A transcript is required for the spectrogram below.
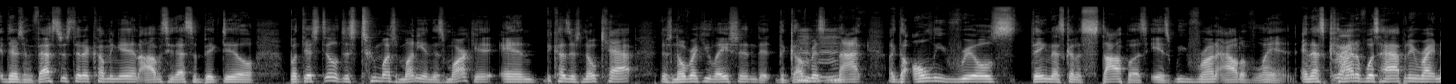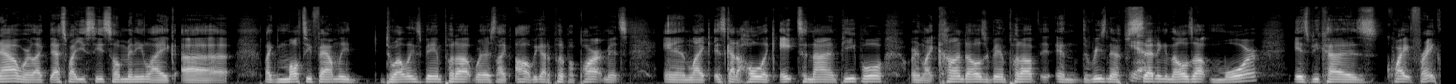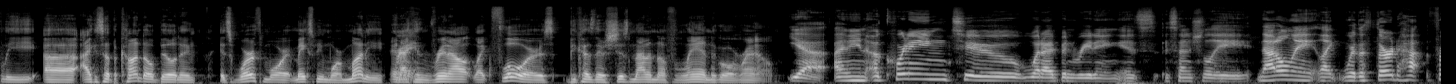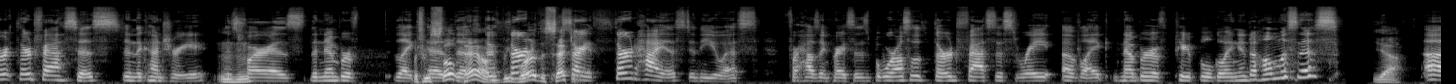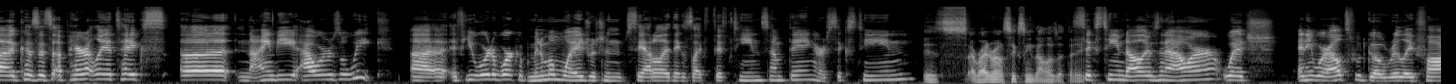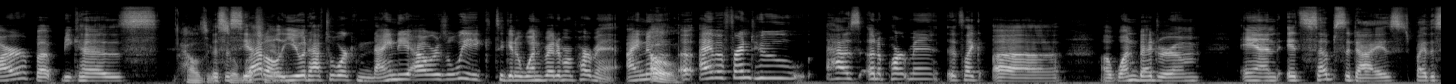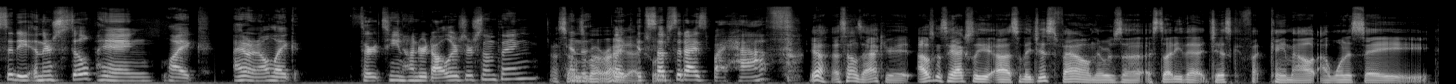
there's investors that are coming in. Obviously, that's a big deal, but there's still just too much money in this market. And because there's no cap, there's no regulation, that the government's not like the only real thing that's going to stop us is we run out of land. And that's kind Right. of what's happening right now, where like that's why you see so many like, uh, like multifamily dwellings being put up where it's like oh we got to put up apartments and like it's got to hold like eight to nine people or like condos are being put up. And the reason they're Yeah. setting those up more is because quite frankly uh i can set up a condo building. It's worth more. It makes me more money and i can rent out like floors because there's just not enough land to go around. Yeah, I mean, according to what I've been reading, it's essentially not only like we're the third hi- fir- third fastest in the country as far as the number of like uh, Which we slowed the, down. the We were the second. Sorry, third highest in the U.S. for housing prices, but we're also the third fastest rate of like number of people going into homelessness. yeah Uh, because it's apparently it takes uh 90 hours a week. Uh, if you were to work a minimum wage, which in Seattle I think is like 15 something or 16, it's right around $16 i think sixteen dollars an hour, which anywhere else would go really far, but because housing this so is much Seattle, you would have to work ninety hours a week to get a one bedroom apartment. I know. Oh. Uh, I have a friend who has an apartment. It's like a a one bedroom, and it's subsidized by the city, and they're still paying like I don't know, like thirteen hundred dollars or something. That sounds about right, Like it's subsidized by half. Yeah, that sounds accurate. I was gonna say actually, uh, so they just found there was a, a study that just f- came out. I want to say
